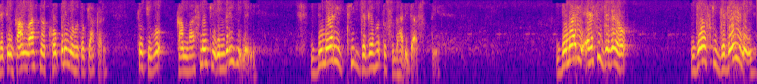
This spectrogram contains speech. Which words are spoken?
लेकिन काम वासना खोपड़ी में हो तो क्या करें? क्योंकि वो काम वासना की इंद्री ही नहीं बीमारी ठीक जगह हो तो सुधारी जा सकती है। बीमारी ऐसी जगह हो जो उसकी जगह ही नहीं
